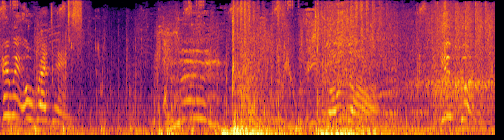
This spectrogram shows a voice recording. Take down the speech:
to it already! Mm. Beat goes on! You good!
